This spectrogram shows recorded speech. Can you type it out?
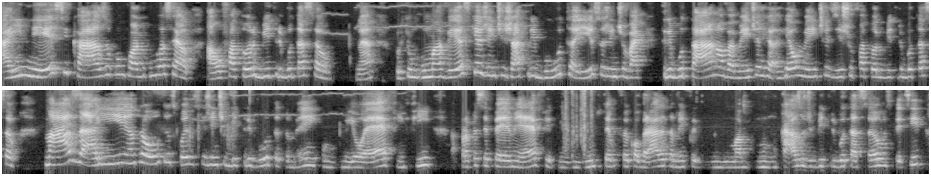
Aí, nesse caso, eu concordo com o Marcelo, há o fator bitributação né? Porque uma vez que a gente já tributa isso, a gente vai tributar novamente, realmente existe o fator bitributação. Mas aí entra outras coisas que a gente bitributa também, como IOF, enfim, a própria CPMF, muito tempo foi cobrada, também foi uma, um caso de bitributação específico.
